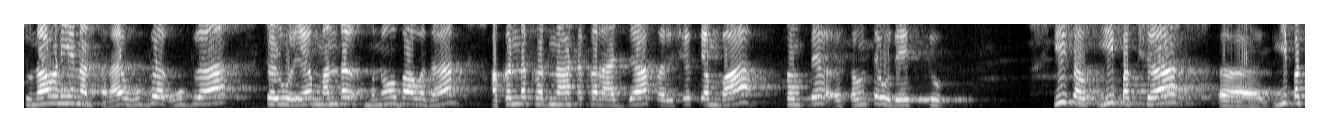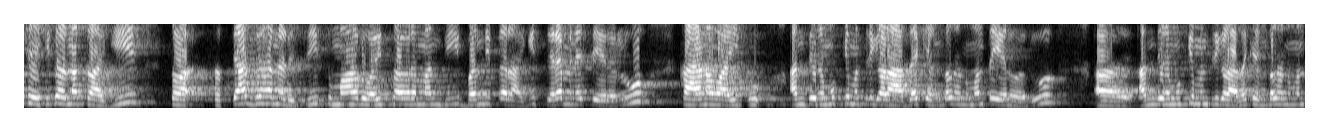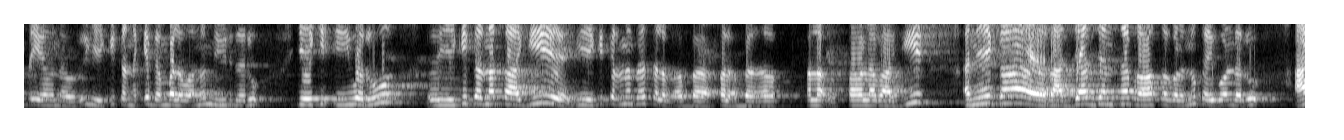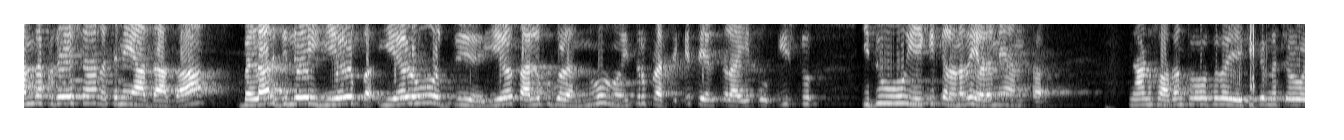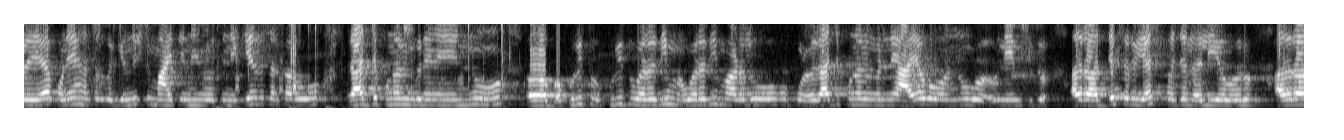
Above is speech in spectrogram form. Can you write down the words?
ಚುನಾವಣೆಯ ನಂತರ ಉಗ್ರ ಉಗ್ರ ಚಳುವಳಿಯ ಮಂದ, ಮನೋಭಾವದ ಅಖಂಡ ಕರ್ನಾಟಕ ರಾಜ್ಯ ಪರಿಷತ್ ಎಂಬ ಸಂಸ್ಥೆ ಸಂಸ್ಥೆ ಉದಯಿಸಿತು. ಈ ಈ ಪಕ್ಷ ಈ ಪಕ್ಷ ಏಕೀಕರಣಕ್ಕಾಗಿ ಸತ್ಯಾಗ್ರಹ ನಡೆಸಿ ಸುಮಾರು ಐದು ಸಾವಿರ ಮಂದಿ ಬಂಧಿತರಾಗಿ ಸೆರೆಮನೆ ಸೇರಲು ಕಾರಣವಾಯಿತು. ಅಂದಿನ ಮುಖ್ಯಮಂತ್ರಿಗಳಾದ ಕೆಂಗಲ್ ಹನುಮಂತಯ್ಯನವರು ಅಂದಿನ ಮುಖ್ಯಮಂತ್ರಿಗಳಾದ ಕೆಂಗಲ್ ಹನುಮಂತಯ್ಯನವರು ಏಕೀಕರಣಕ್ಕೆ ಬೆಂಬಲವನ್ನು ನೀಡಿದರು. ಏಕಿ, ಇವರು ಏಕೀಕರಣಕ್ಕಾಗಿ, ಏಕೀಕರಣದ ಸಲ ಫಲ ಫಲವಾಗಿ ಅನೇಕ ರಾಜ್ಯಾದ್ಯಂತ ಪ್ರವಾಸಗಳನ್ನು ಕೈಗೊಂಡರು. ಆಂಧ್ರ ಪ್ರದೇಶ ರಚನೆಯಾದಾಗ ಬಳ್ಳಾರಿ ಜಿಲ್ಲೆಯ ಏಳು ಏಳು ಏಳು ತಾಲೂಕುಗಳನ್ನು ಮೈಸೂರು ಪ್ರಾಂತ್ಯಕ್ಕೆ ಸೇರಿಸಲಾಯಿತು. ಇಷ್ಟು, ಇದು ಏಕೀಕರಣದ ಎರಡನೇ ಹಂತ. ನಾನು ಸ್ವಾತಂತ್ರ್ಯೋತ್ಸವದ ಏಕೀಕರಣ ಚಳವಳಿಯ ಕೊನೆಯ ಹಂತದ ಬಗ್ಗೆ ಒಂದಿಷ್ಟು ಮಾಹಿತಿಯನ್ನು ಹೇಳುತ್ತೇನೆ. ಕೇಂದ್ರ ಸರ್ಕಾರವು ರಾಜ್ಯ ಪುನರ್ವಿಂಗಡಣೆಯನ್ನು ಕುರಿತು ಕುರಿತು ವರದಿ ವರದಿ ಮಾಡಲು ರಾಜ್ಯ ಪುನರ್ವಿಂಗಡಣೆ ಆಯೋಗವನ್ನು ನೇಮಿಸಿತು. ಅದರ ಅಧ್ಯಕ್ಷರು ಎಸ್. ಫಜಲ್ ಅಲಿ ಅವರು, ಅದರ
